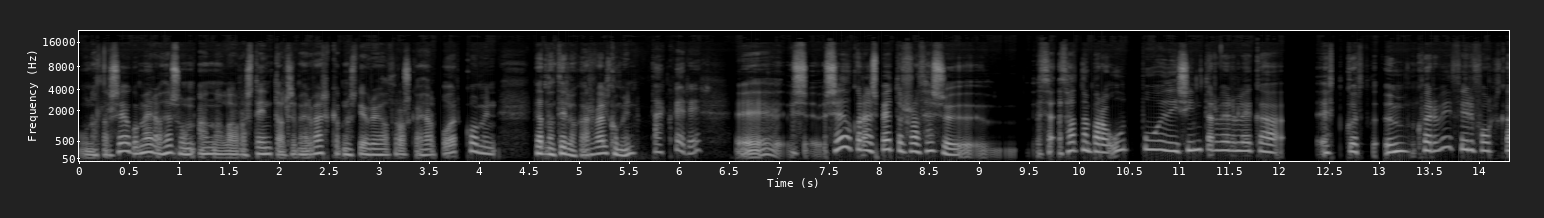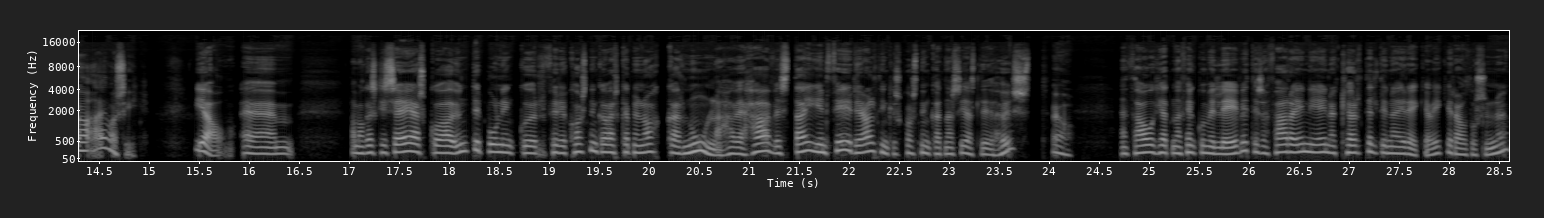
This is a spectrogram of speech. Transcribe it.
Hún ætlar að segja okkur meira á þessu, hún Anna Laura Steindal sem er verkefnastjóri á Þróskahjálp og er komin hérna til okkar, velkomin. Takk fyrir. Eh, segð okkur aðeins betur frá þessu, þarna bara útbúið í síndarveruleika eitthvað umhverfi fyrir fólk að æfa sig? Já, um, það má kannski segja sko að undirbúningur fyrir kostningaverkefnin okkar núna hafi hafið stægin fyrir alþingiskostningarna síðastliði haust. Já. En þá hérna fengum við leifi til að fara inn í eina kjördildina í Reykjavík í Ráðhúsinu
